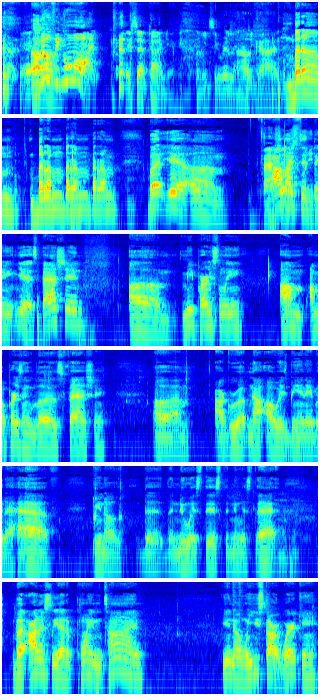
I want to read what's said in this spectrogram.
Uh, Moving on. except Kanye. You see, really. oh God. But um, but um, but um, but um, but yeah, um, Fashion I like to fleeting. think yes, fashion. Um, me personally, I'm I'm a person who loves fashion. Um, I grew up not always being able to have, you know, the the newest this, the newest that. But honestly, at a point in time, you know, when you start working,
